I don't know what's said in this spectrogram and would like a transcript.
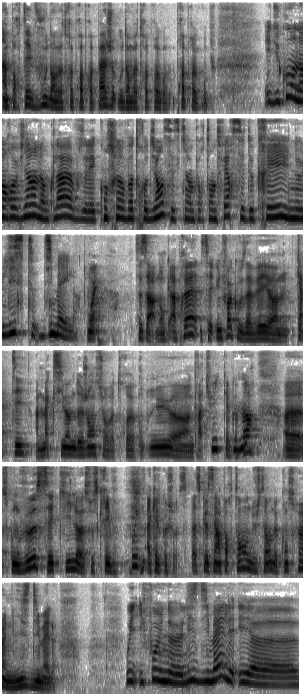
importer vous dans votre propre page ou dans votre propre, propre groupe. Et du coup, on en revient. Donc là, vous allez construire votre audience. Et ce qui est important de faire, c'est de créer une liste d'emails. Ouais. C'est ça. Donc après, c'est une fois que vous avez euh, capté un maximum de gens sur votre contenu euh, gratuit quelque Mhm. part, euh, ce qu'on veut, c'est qu'ils souscrivent Oui. à quelque chose. Parce que c'est important justement de construire une liste d'emails. Oui, il faut une liste d'emails et euh,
